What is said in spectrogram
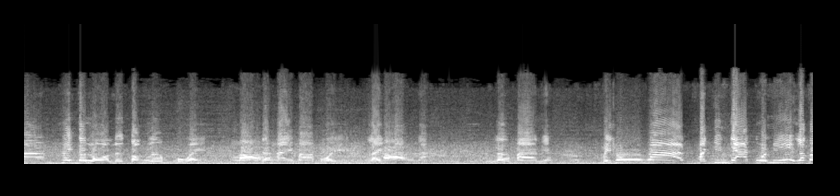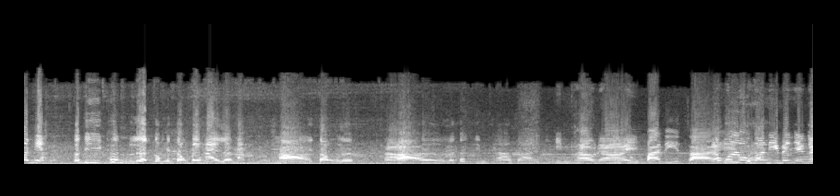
มาให้ตลอดเลยต้องเริ่มป่วยค่ะจะให้มาบ่อยหลายคค่ะรั้งนะแล้วมาเนี่ย ไม่รู้ว่ามากินยาตัวนี้แล้วก็เนี่ยก็ดีขึ้นเลือดก็ไม่ต้องไปให้แล้วนะค่ะไม่ต้องเลยค่ะ เออแล้วก็กินข้าวได้ กินข้าวได้ คุณป้าดีใจ แล้วคุณลุงตอนนี้เป็นยังไง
